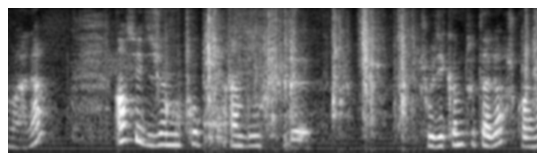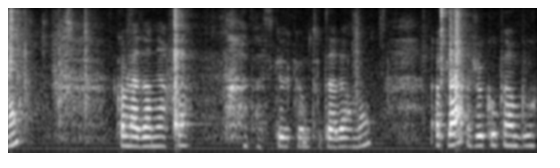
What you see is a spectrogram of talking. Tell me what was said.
Voilà. Ensuite, je me coupe un bout de... Je vous dis comme tout à l'heure, je crois, non? Comme la dernière fois. Parce que comme tout à l'heure, non? Hop là, je coupe un bout.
